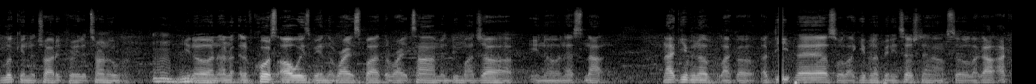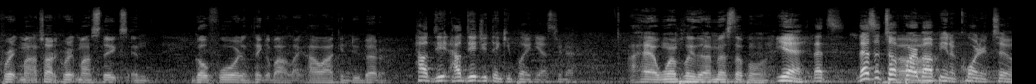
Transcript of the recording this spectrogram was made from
looking to try to create a turnover. You know, and, and of course, always be in the right spot at the right time and do my job. You know, and that's not not giving up like a, a deep pass or like giving up any touchdowns. So like I, I correct my I try to correct my mistakes and go forward and think about like how I can do better. How did how did you think you played yesterday? I had one play that I messed up on. Yeah, that's that's a tough part Uh, about being a corner too.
